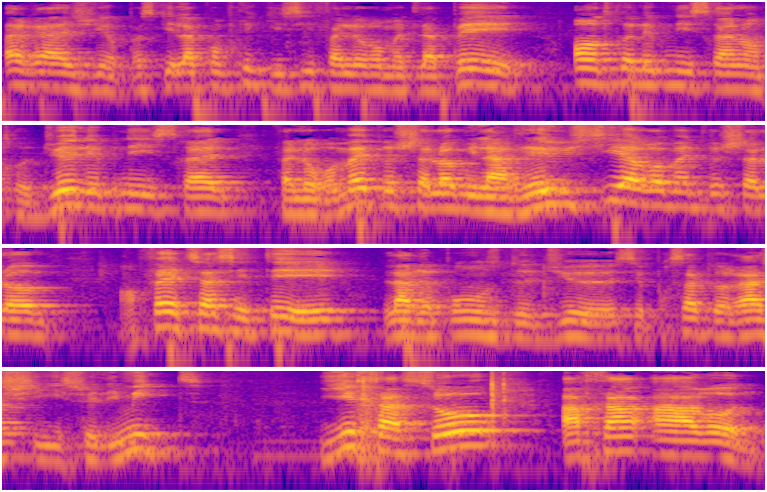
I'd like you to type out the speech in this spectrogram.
à réagir, parce qu'il a compris qu'ici, il fallait remettre la paix entre les Israël, entre Dieu et les Israël, il fallait remettre le shalom, il a réussi à remettre le shalom. En fait, ça, c'était la réponse de Dieu. C'est pour ça que Rashi se limite. Yichaso acha Aaron.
